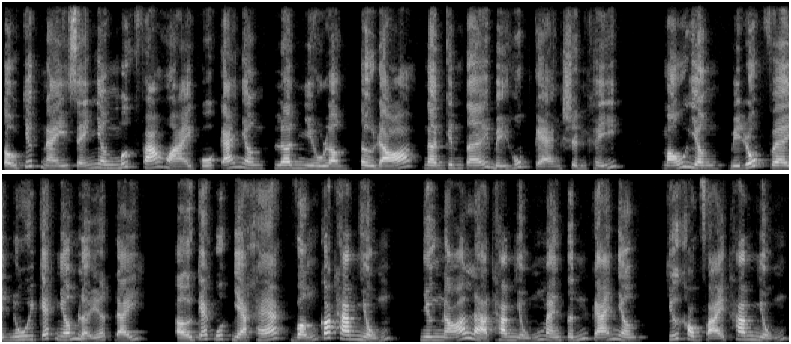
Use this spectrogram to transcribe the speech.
tổ chức này sẽ nhân mức phá hoại của cá nhân lên nhiều lần. Từ đó, nền kinh tế bị hút cạn sinh khí. Máu dân bị rút về nuôi các nhóm lợi ích đấy. Ở các quốc gia khác vẫn có tham nhũng, nhưng nó là tham nhũng mang tính cá nhân, chứ không phải tham nhũng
